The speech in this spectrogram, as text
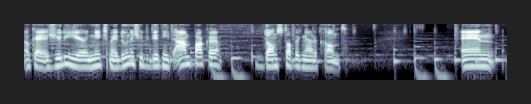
Oké, als jullie hier niks mee doen, als jullie dit niet aanpakken, dan stap ik naar de krant. En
